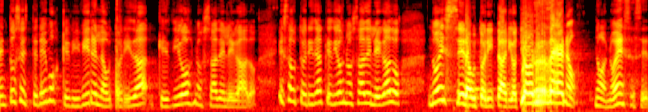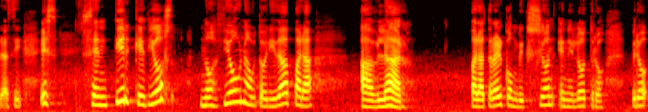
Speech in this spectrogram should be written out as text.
Entonces tenemos que vivir en la autoridad que Dios nos ha delegado. Esa autoridad que Dios nos ha delegado no es ser autoritario, te ordeno. No, no es ser así. Es sentir que Dios nos dio una autoridad para hablar, para traer convicción en el otro, pero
